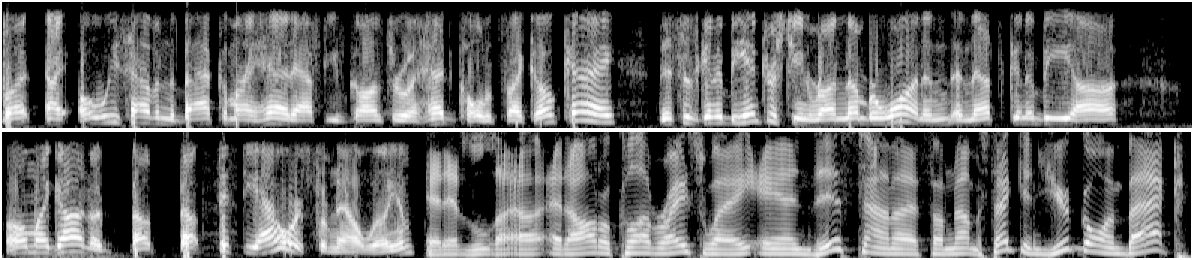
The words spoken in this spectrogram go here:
But I always have in the back of my head after you've gone through a head cold, it's like, okay, this is going to be interesting. Run number one, and and that's going to be, uh, oh my God, about about 50 hours from now, William. at at, uh, at Auto Club Raceway, and this time, if I'm not mistaken, you're going back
